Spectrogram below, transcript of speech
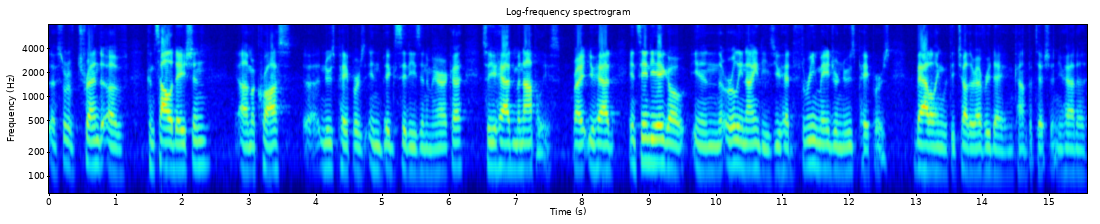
a sort of trend of consolidation um, across uh, newspapers in big cities in America. So you had monopolies, right? You had in San Diego in the early 90s, you had three major newspapers battling with each other every day in competition. You had a,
